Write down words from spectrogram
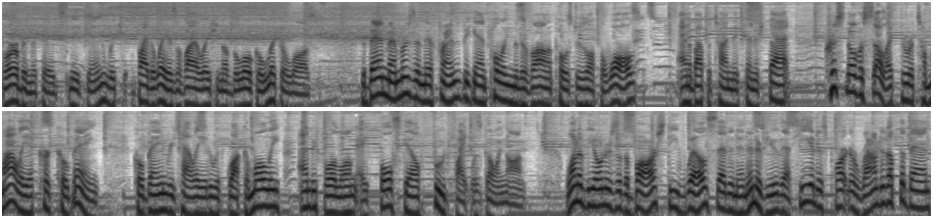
bourbon that they had sneaked in, which, by the way, is a violation of the local liquor laws. The band members and their friends began pulling the Nirvana posters off the walls, and about the time they finished that, Chris Novoselic threw a tamale at Kurt Cobain. Cobain retaliated with guacamole, and before long, a full scale food fight was going on. One of the owners of the bar, Steve Wells, said in an interview that he and his partner rounded up the band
